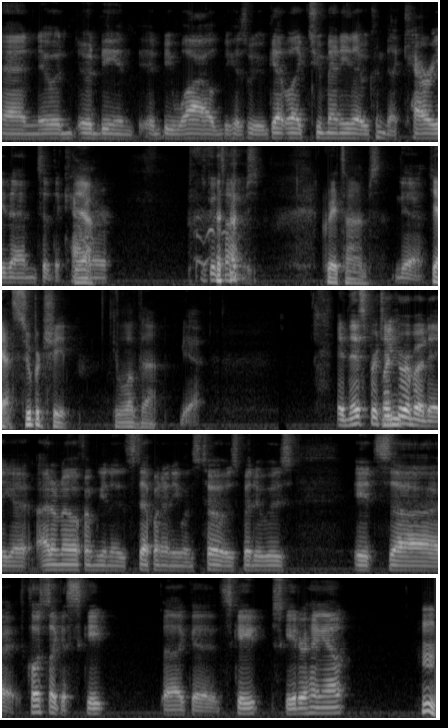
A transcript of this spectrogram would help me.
and it would it would be it'd be wild because we would get like too many that we couldn't like carry them to the counter. It was good times. Great times. yeah. Yeah, super cheap. You love that. Yeah. In this particular bodega, I don't know if I'm gonna step on anyone's toes, but it was, it's uh, close to like a skate, like a skate skater hangout. Hmm.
